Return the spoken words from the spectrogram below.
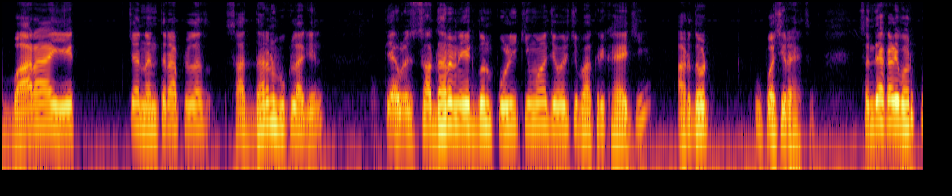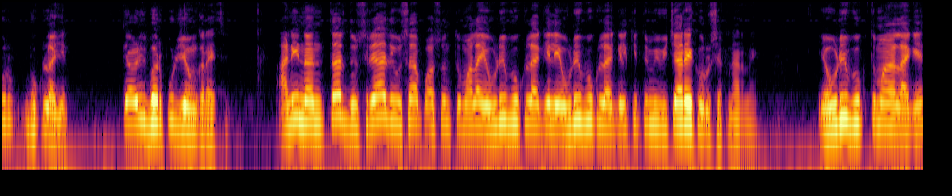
बारा एकच्या नंतर आपल्याला साधारण भूक लागेल. त्यावेळेस साधारण एक दोन पोळी किंवा जेवरची भाकरी खायची अर्धवट उपाशी राहायचं. संध्याकाळी भरपूर भूक लागेल. त्यावेळी भरपूर जेवण करायचं. आणि नंतर दुसऱ्या दिवसापासून तुम्हाला एवढी भूक लागेल एवढी भूक लागेल की तुम्ही विचारही करू शकणार नाही. एवढी भूक तुम्हाला लागेल.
